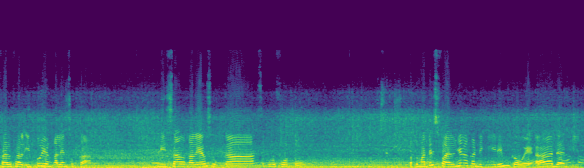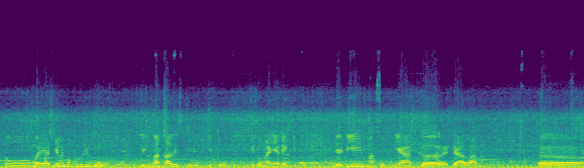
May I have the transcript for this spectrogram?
file-file itu yang kalian suka. Misal kalian suka 10 foto. Otomatis filenya akan dikirim ke WA dan itu bayarnya 50.000 5 kali 10 gitu. Hitungannya kayak gitu. Jadi masuknya ke dalam eh,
